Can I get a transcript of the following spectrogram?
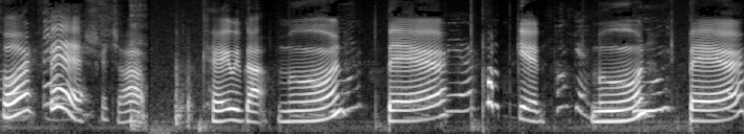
for fish. Good job. Okay, we've got moon, bear, pumpkin. Pumpkin. Moon, bear,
